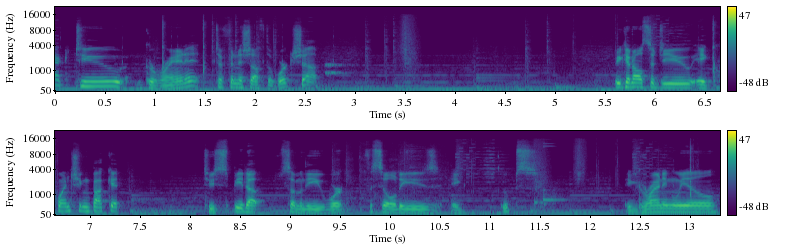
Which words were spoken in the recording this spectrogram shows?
Back to granite to finish off the workshop. We can also do a quenching bucket to speed up some of the work facilities. A oops, a grinding wheel,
